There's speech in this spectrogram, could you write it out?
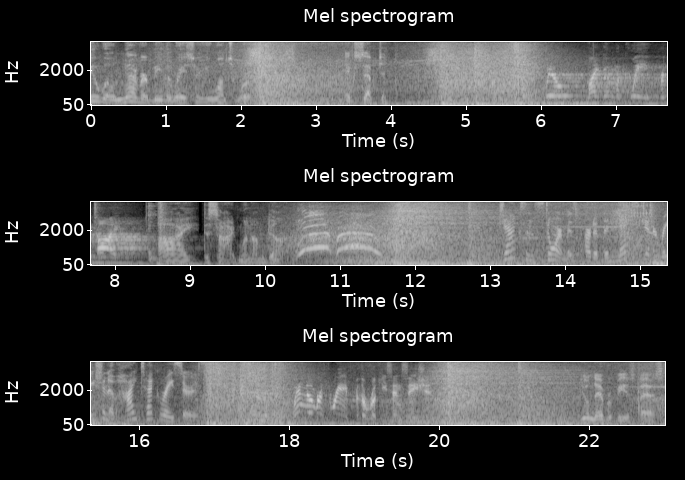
You will never be the racer you once were. Accept it. Will Lightning McQueen retire? I decide when I'm done. Jackson Storm is part of the next generation of high-tech racers. Win number three for the rookie sensation. You'll never be as fast,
